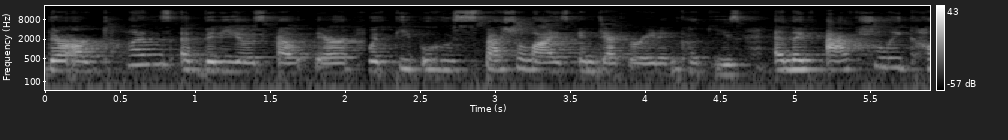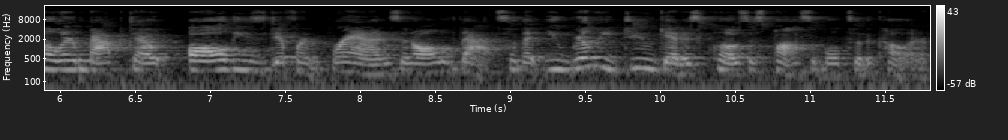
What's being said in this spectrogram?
There are tons of videos out there with people who specialize in decorating cookies and they've actually color mapped out all these different brands and all of that so that you really do get as close as possible to the color.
